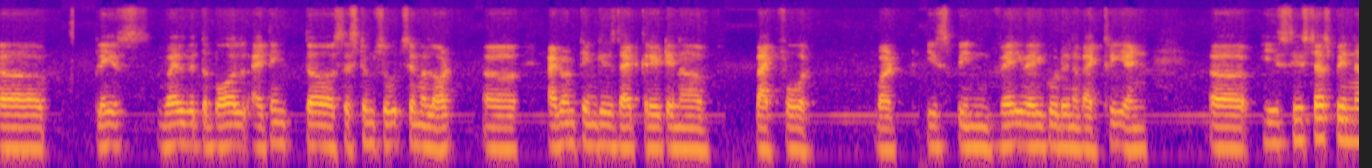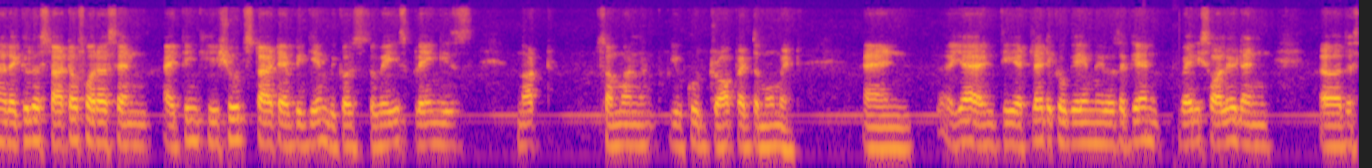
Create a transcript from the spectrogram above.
Uh, plays well with the ball. I think the system suits him a lot. Uh, I don't think he's that great in a back four but he's been very very good in a back three. And uh, he's he's just been a regular starter for us. And I think he should start every game because the way he's playing is not someone you could drop at the moment. And uh, yeah in the Atletico game he was again very solid. And uh, the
